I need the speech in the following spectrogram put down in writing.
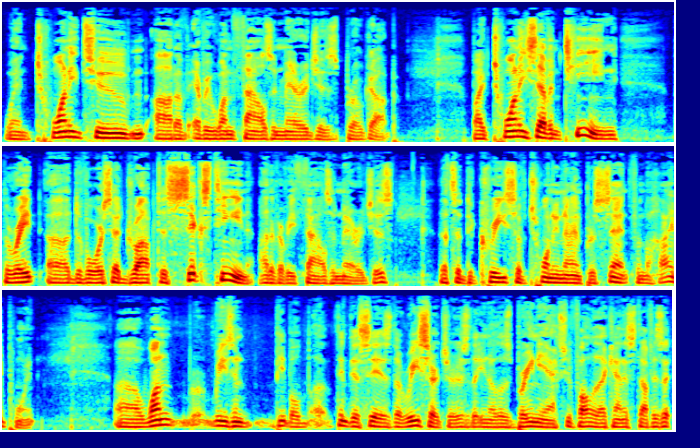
when 22 out of every 1,000 marriages broke up. By 2017, the rate of uh, divorce had dropped to 16 out of every 1,000 marriages. That's a decrease of 29% from the high point. Uh, one reason people uh, think this is the researchers, that you know those brainiacs who follow that kind of stuff, is that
